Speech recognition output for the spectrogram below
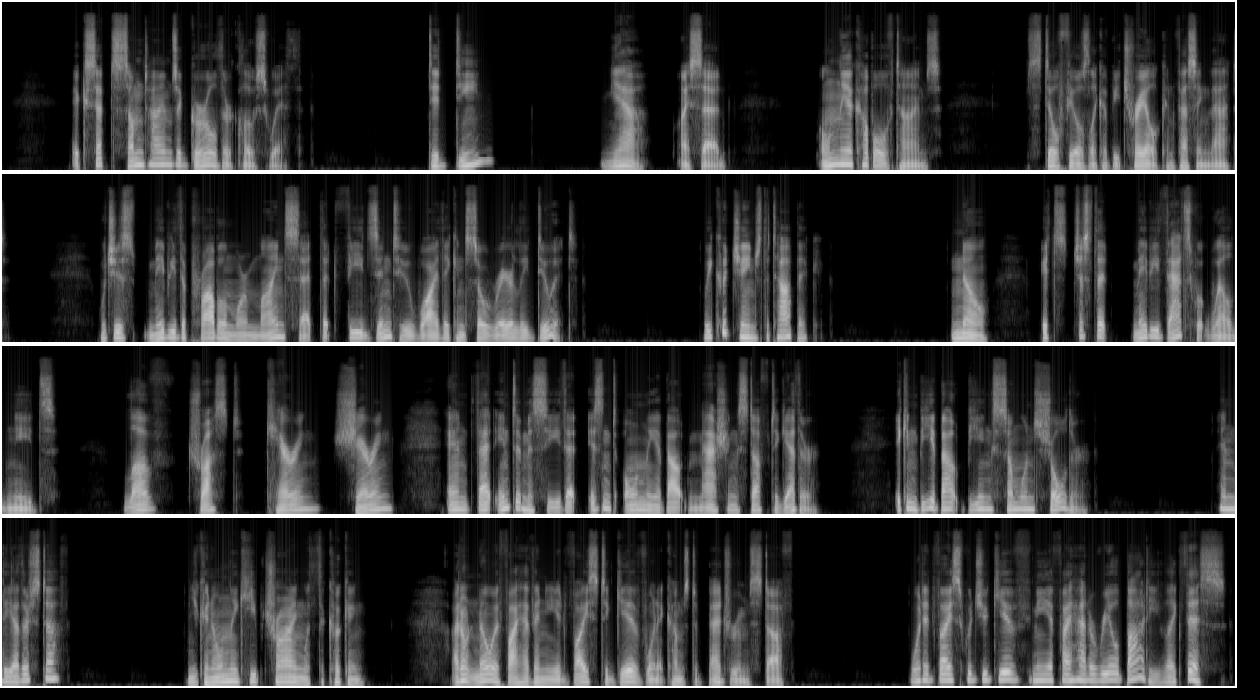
Except sometimes a girl they're close with. Did Dean? Yeah, I said. Only a couple of times. Still feels like a betrayal confessing that which is maybe the problem or mindset that feeds into why they can so rarely do it. We could change the topic. No, it's just that maybe that's what Weld needs love, trust, caring, sharing, and that intimacy that isn't only about mashing stuff together. It can be about being someone's shoulder. And the other stuff? You can only keep trying with the cooking. I don't know if I have any advice to give when it comes to bedroom stuff. What advice would you give me if I had a real body like this?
